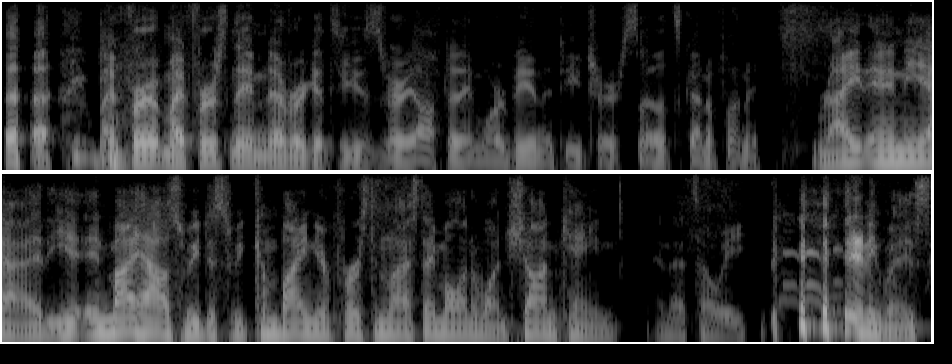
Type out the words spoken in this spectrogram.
my first my first name never gets used very often anymore, being a teacher. So it's kind of funny. right? And yeah, in my house, we just we combine your first and last name all into one, Sean Kane, and that's how we. Anyways,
